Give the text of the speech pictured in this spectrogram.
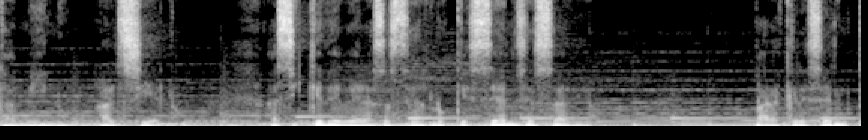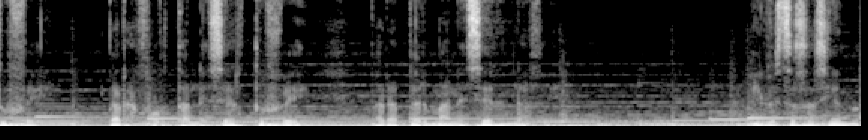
camino al cielo. Así que deberás hacer lo que sea necesario para crecer en tu fe, para fortalecer tu fe, para permanecer en la fe. Y lo estás haciendo.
